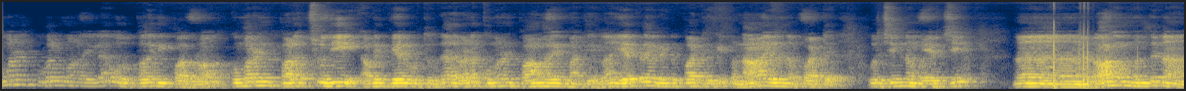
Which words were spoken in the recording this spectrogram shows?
குமரன் புகழ் மாலையில் ஒரு பகுதி பார்க்குறோம். குமரன் பழச்சுதி அப்படின்னு பேர் கொடுத்துருந்தா அதை வேணால் குமரன் பாமலைன்னு மாற்றிடலாம் ஏற்கனவே ரெண்டு பாட்டு இருக்குது இப்போ நான் எழுந்த பாட்டு ஒரு சின்ன முயற்சி. ராகம் வந்து நான்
